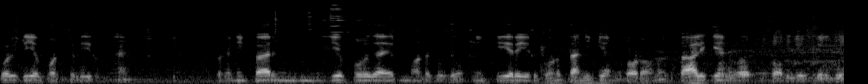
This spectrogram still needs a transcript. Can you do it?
குவாலிட்டியாக போட சொல்லியிருக்கேன் அப்புறம் நீ பாருங்க இங்கேயே பொழுதாயிரம் மாட்டேங்குது. நீ கீரை எடுக்கணும் தண்ணி கேன் போடணும் காலி கேன் வரும் கறி வச்சிருக்கு.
